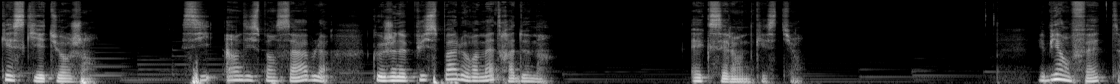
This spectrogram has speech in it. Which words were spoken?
Qu'est-ce qui est urgent? Si indispensable que je ne puisse pas le remettre à demain Excellente question. Eh bien en fait,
